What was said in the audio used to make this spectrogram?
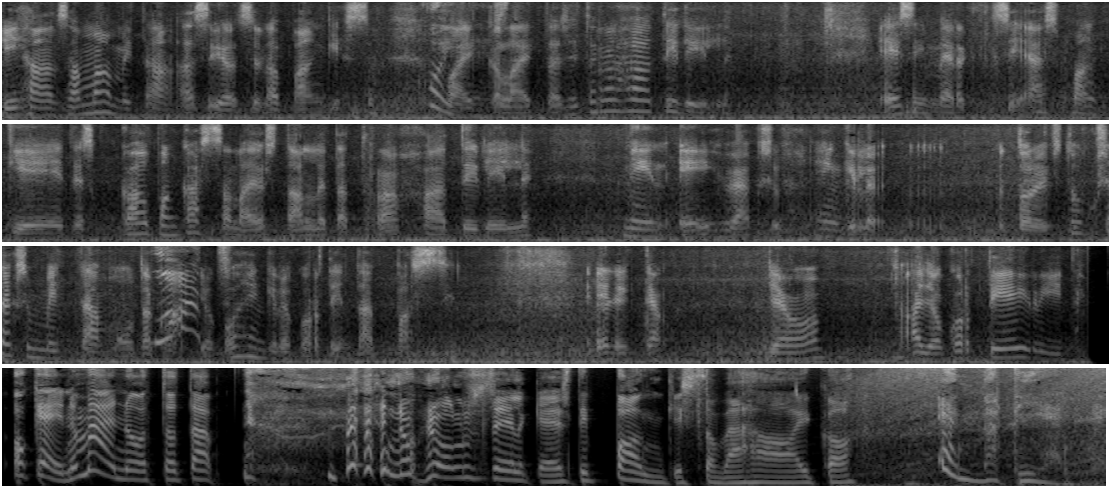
Ihan sama mitä asioit siellä pankissa, Oikeasti. vaikka laittaisit rahaa tilille. Esimerkiksi S-pankki ei edes kaupan kassalla, jos talletat rahaa tilille, niin ei hyväksy henkilötodistukseksi mitään muuta kuin What? joko henkilökortin tai passin. Eli joo, ajokortti ei riitä. okei, no mä en oo tota, en ole ollut selkeästi pankissa vähän aikaa. En mä tiennyt.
